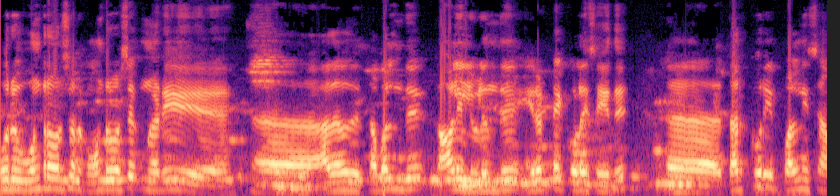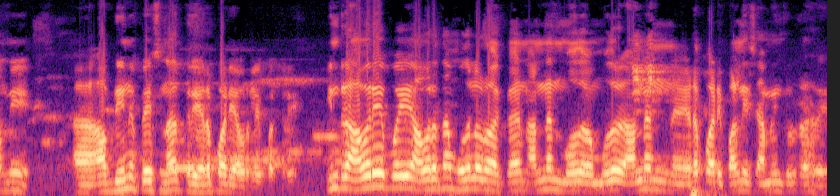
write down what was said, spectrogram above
ஒரு ஒன்றரை வருஷம் இருக்கும். ஒன்றரை வருஷத்துக்கு முன்னாடி அதாவது தவழ்ந்து காலில் விழுந்து இரட்டை கொலை செய்து தற்கூரி பழனிசாமி அப்படின்னு பேசினார் திரு எடப்பாடி அவர்களை பற்றி. இன்று அவரே போய் அவரை தான் முதல்வராக்க அண்ணன் முத முதல் அண்ணன் எடப்பாடி பழனிசாமின்னு சொல்றாரு.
